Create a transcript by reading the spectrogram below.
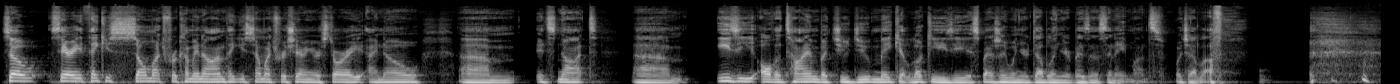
So, Sari, thank you so much for coming on. Thank you so much for sharing your story. I know um, it's not um, easy all the time, but you do make it look easy, especially when you're doubling your business in eight months, which I love.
